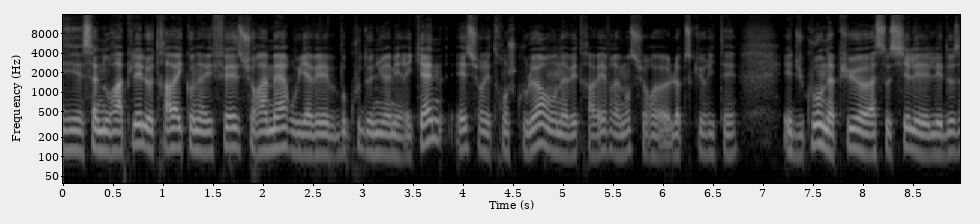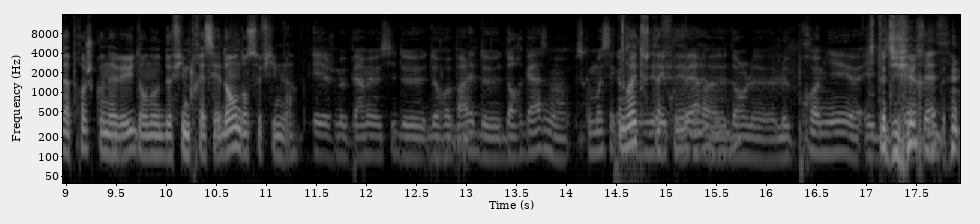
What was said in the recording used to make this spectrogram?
Et ça nous rappelait le travail qu'on avait fait sur Amer, où il y avait beaucoup de nuits américaines, et sur les tranches couleurs, où on avait travaillé vraiment sur euh, l'obscurité. Et du coup, on a pu euh, associer les, les deux approches qu'on avait eues dans nos deux films précédents dans ce film-là. Et je me permets aussi de, de reparler de- d'orgasme, parce que moi c'est comme Ouais, ça que tout j'ai fait, découvert ouais, euh, dans le, le premier euh, C'est-à-dire Abyss of Death.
